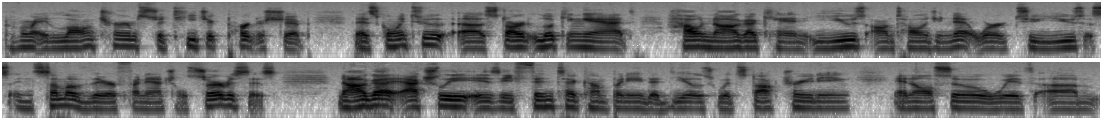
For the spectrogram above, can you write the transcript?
perform a long-term strategic partnership that's going to uh, start looking at how Naga can use Ontology Network to use in some of their financial services. Naga actually is a fintech company that deals with stock trading and also with um,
